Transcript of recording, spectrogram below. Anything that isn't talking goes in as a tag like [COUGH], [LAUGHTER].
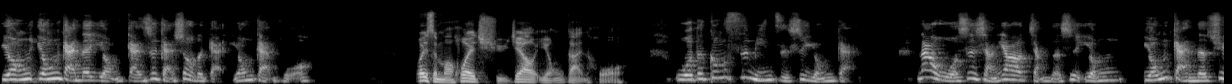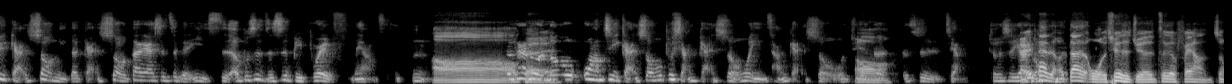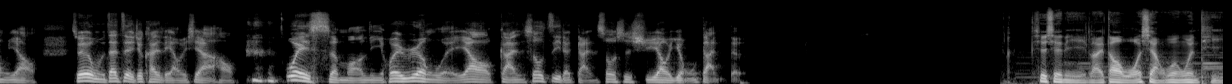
勇勇敢的勇，感是感受的感，勇敢活。为什么会取叫勇敢活？我的公司名字是勇敢，那我是想要讲的是勇勇敢的去感受你的感受，大概是这个意思，而不是只是 be brave 那样子。嗯，哦，太多人都忘记感受或不想感受或隐藏感受，我觉得就是这样，哦、就是要。但但我确实觉得这个非常重要，所以我们在这里就开始聊一下哈，[LAUGHS] 为什么你会认为要感受自己的感受是需要勇敢的？谢谢你来到我想问问题。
